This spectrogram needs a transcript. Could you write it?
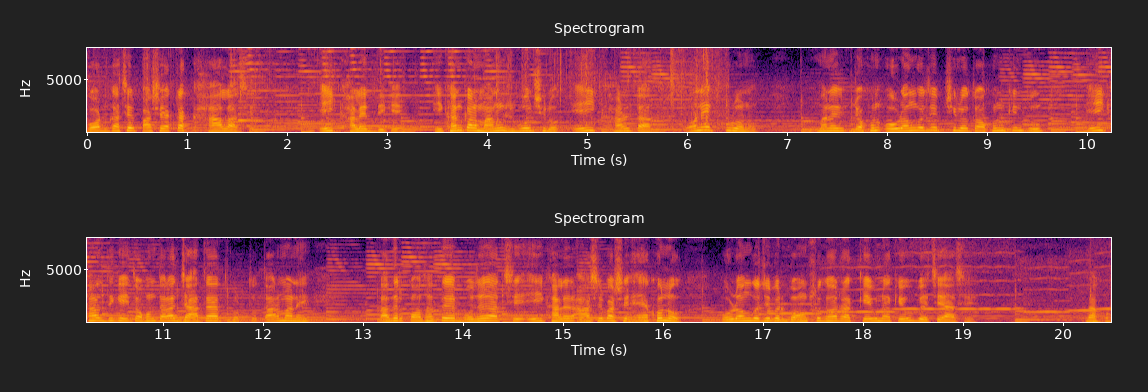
বটগাছের পাশে একটা খাল আছে, এই খালের দিকে। এখানকার মানুষ বলছিল, এই খালটা অনেক পুরনো। মানে যখন ঔরঙ্গজেব ছিল, তখন কিন্তু এই খাল থেকেই তখন তারা যাতায়াত করতো। তার মানে তাদের কথাতে বোঝা যাচ্ছে এই খালের আশেপাশে এখনও ঔরঙ্গজেবের বংশধররা কেউ না কেউ বেঁচে আছে। দেখো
